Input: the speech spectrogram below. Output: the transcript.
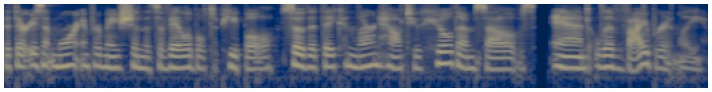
that there isn't more information that's available to people so that they can learn how to heal themselves and live vibrantly.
